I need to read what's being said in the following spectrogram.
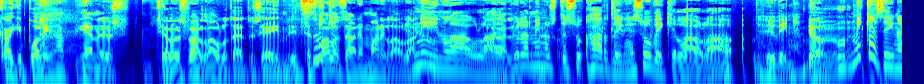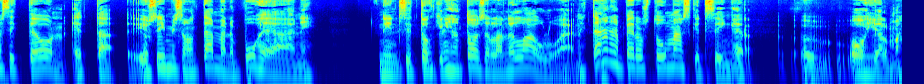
kaikki puoli ihan hieno, jos siellä olisi vain laulutaitoisia ihmisiä. Itse asiassa Valosaaren Mari laulaa. niin kyllä. laulaa. Ja kyllä minusta Su- Hartlinin Suvikin laulaa hyvin. Joo. M- Mikä siinä sitten on, että jos ihmisellä on tämmöinen puheääni, niin sitten onkin ihan toisenlainen lauluääni. Tähän perustuu Masked Singer-ohjelma.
